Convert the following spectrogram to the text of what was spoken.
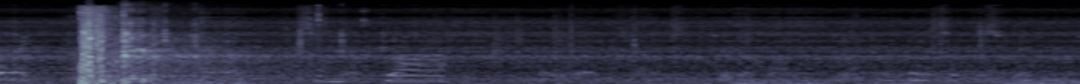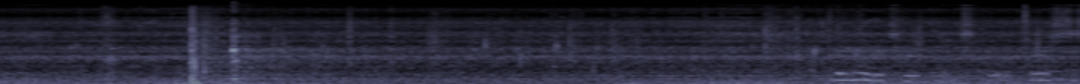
Oh wait. Some more cloth. Let's look this way. I don't know which way to explore. First,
